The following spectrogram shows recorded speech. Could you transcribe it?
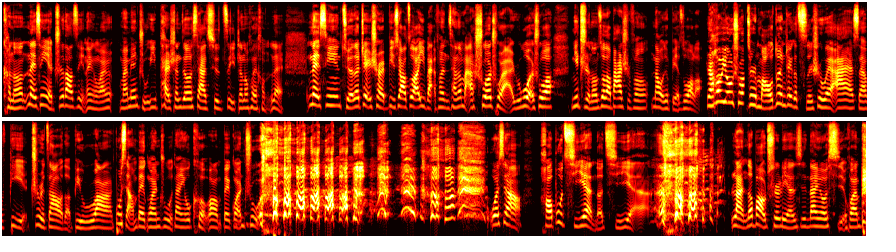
可能内心也知道自己那个完完美主义太深究下去，自己真的会很累。内心觉得这事儿必须要做到一百分，你才能把它说出来。如果说你只能做到八十分，那我就别做了。然后又说，就是矛盾这个词是为 ISFP 制造的，比如啊。啊，不想被关注，但又渴望被关注。我想毫不起眼的起眼。懒得保持联系，但又喜欢被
